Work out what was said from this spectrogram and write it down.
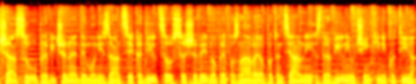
V času upravičene demonizacije kadilcev se še vedno prepoznavajo potencijalni zdravilni učinki nikotina.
